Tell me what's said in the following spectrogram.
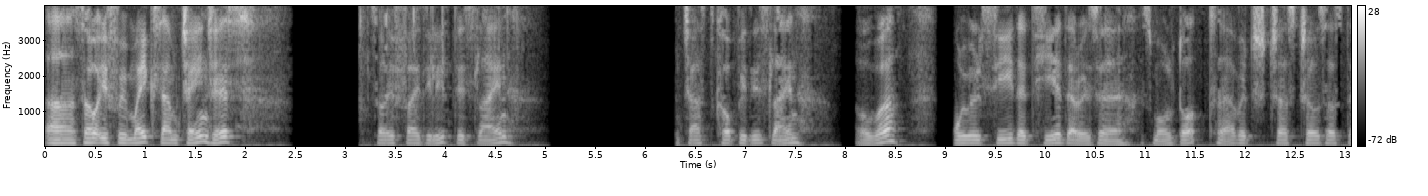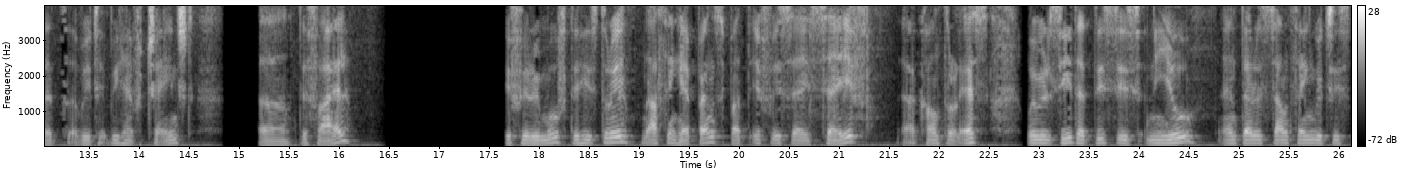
Uh, so if we make some changes so if I delete this line just copy this line over we will see that here there is a small dot uh, which just shows us that we, we have changed uh, the file if we remove the history, nothing happens, but if we say save, uh, Control S, we will see that this is new and there is something which is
